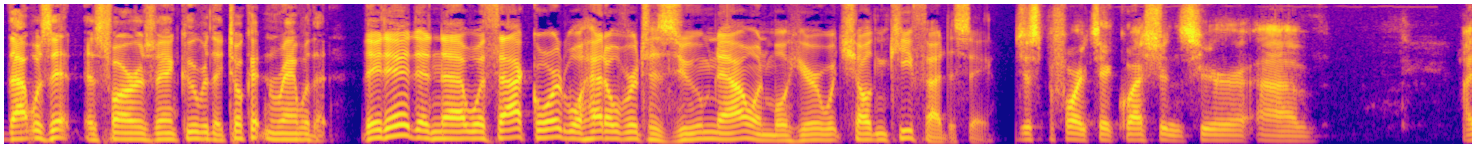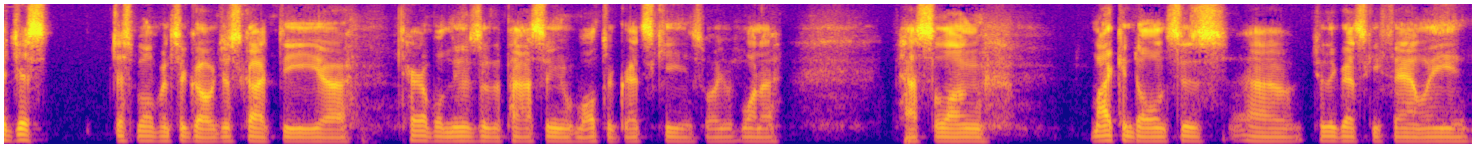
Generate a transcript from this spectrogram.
that was it as far as Vancouver. They took it and ran with it. They did. And uh, with that, Gord, we'll head over to Zoom now and we'll hear what Sheldon Keefe had to say. just before I take questions here, uh, I just just moments ago just got the uh, terrible news of the passing of Walter Gretzky. So I want to pass along my condolences uh, to the Gretzky family and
